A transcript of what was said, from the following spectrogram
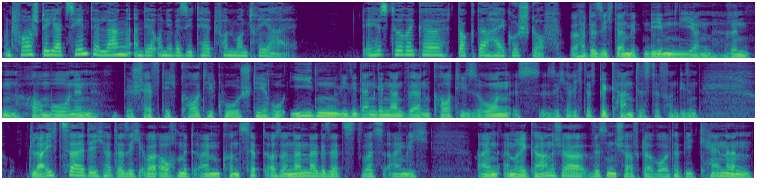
und forschte jahrzehntelang an der Universität von Montreal. Der Historiker Dr. Heiko Stoff. Er hatte sich dann mit Nebennierenrindenhormonen beschäftigt. Corticosteroiden, wie sie dann genannt werden. Cortison ist sicherlich das bekannteste von diesen. Gleichzeitig hat er sich aber auch mit einem Konzept auseinandergesetzt, was eigentlich ein amerikanischer Wissenschaftler Walter Buchanan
